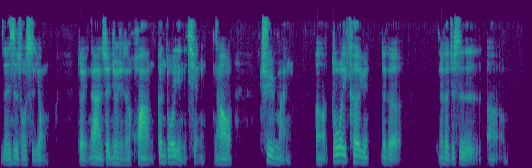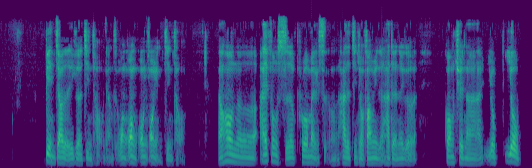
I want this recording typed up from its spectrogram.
人士所使用。对，那所以你就会选择花更多一点的钱，然后去买呃多一颗原那个那个就是呃变焦的一个镜头这样子，望望望望远镜头。然后呢，iPhone 12 Pro Max 它的镜头方面的它的那个光圈啊，又又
